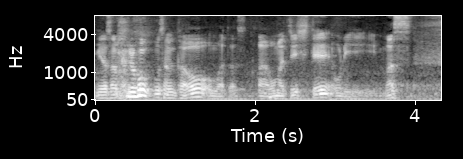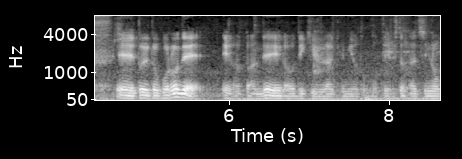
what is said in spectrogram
皆様のご参加をお待たせあお待ちしております、えーというところで映画館で映画をできるだけ見ようと思っている人たちの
